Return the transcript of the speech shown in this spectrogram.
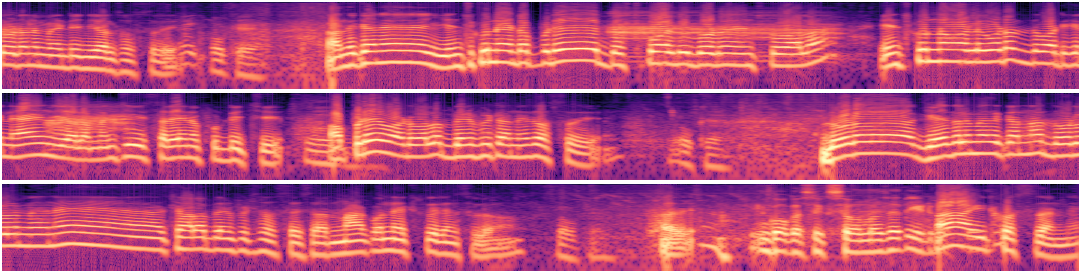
దూడని మెయింటైన్ చేయాల్సి వస్తుంది. ఓకే. అందుకనే ఎంచుకునేటప్పుడే బెస్ట్ క్వాలిటీ దూడని ఎంచుకోవాలా? ఎంచుకున్న వాళ్ళు కూడా వాటికి న్యాయం చేయాలి? మంచి సరైన ఫుడ్ ఇచ్చి. అప్పుడే వాడి వల్ల బెనిఫిట్ అనేది వస్తుంది. ఓకే. దూడ గేదెల మీద కన్నా దూడల మీదనే చాలా బెనిఫిట్స్ వస్తాయి సార్ నాకున్న ఎక్స్పీరియన్స్లో అది. ఇంకొక సిక్స్ సెవెన్ మంత్స్ అయితే ఇటు ఆ, ఇటుకు వస్తుందండి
